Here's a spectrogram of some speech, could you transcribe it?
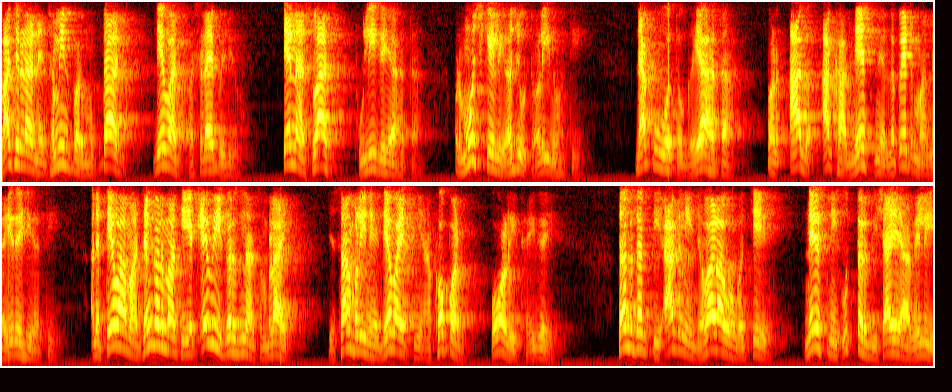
વાછરડાને જમીન પર મૂકતા જ દેવાત ફસડાઈ પડ્યો. તેના શ્વાસ ફૂલી ગયા હતા. પણ મુશ્કેલી હજુ ટળી નહોતી. ડાકુઓ તો ગયા હતા. પણ આગ આખા નેસને લપેટમાં લઈ રહી હતી. અને તેવામાં જંગલમાંથી એક એવી ગર્જના સંભળાઈ જે સાંભળીને દેવાયતની આંખો પણ પહોળી થઈ ગઈ. ધગધગતી આગની જવાળાઓ વચ્ચે નેસની ઉત્તર દિશાએ આવેલી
